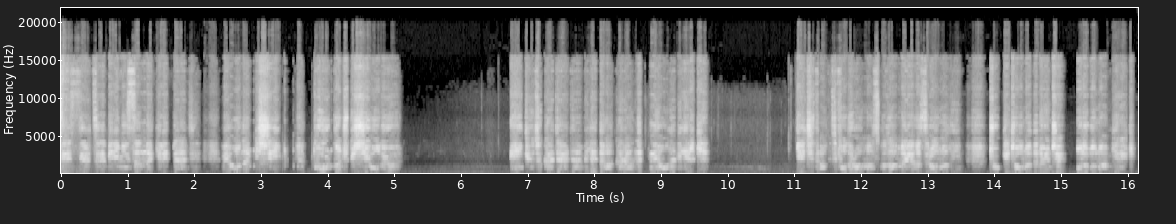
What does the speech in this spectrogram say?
Test yırtığı bilim insanına kilitlendi. Ve ona bir şey, korkunç bir şey oluyor. En kötü kaderden bile daha karanlık ne olabilir ki? Olur olmaz kullanmaya hazır olmalıyım. Çok geç olmadan önce onu bulmam gerek.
